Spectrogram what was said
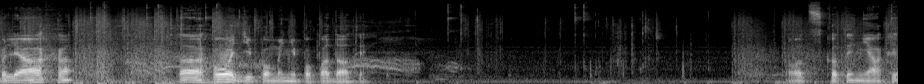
Бляха. Та годі по мені попадати. От скотиняки.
